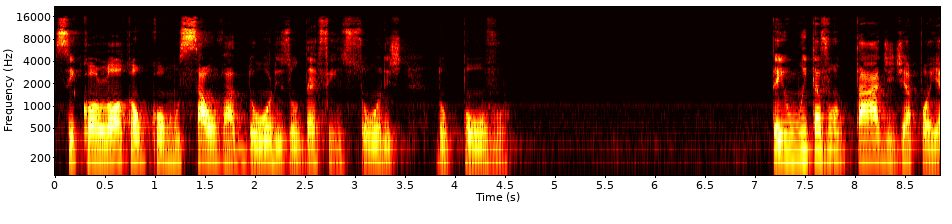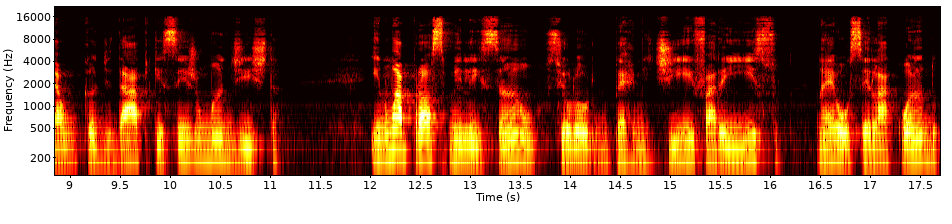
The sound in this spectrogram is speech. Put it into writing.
se colocam como salvadores ou defensores do povo. Tenho muita vontade de apoiar um candidato que seja um mandista. E numa próxima eleição, se eu me permitir, farei isso, né, ou sei lá quando,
